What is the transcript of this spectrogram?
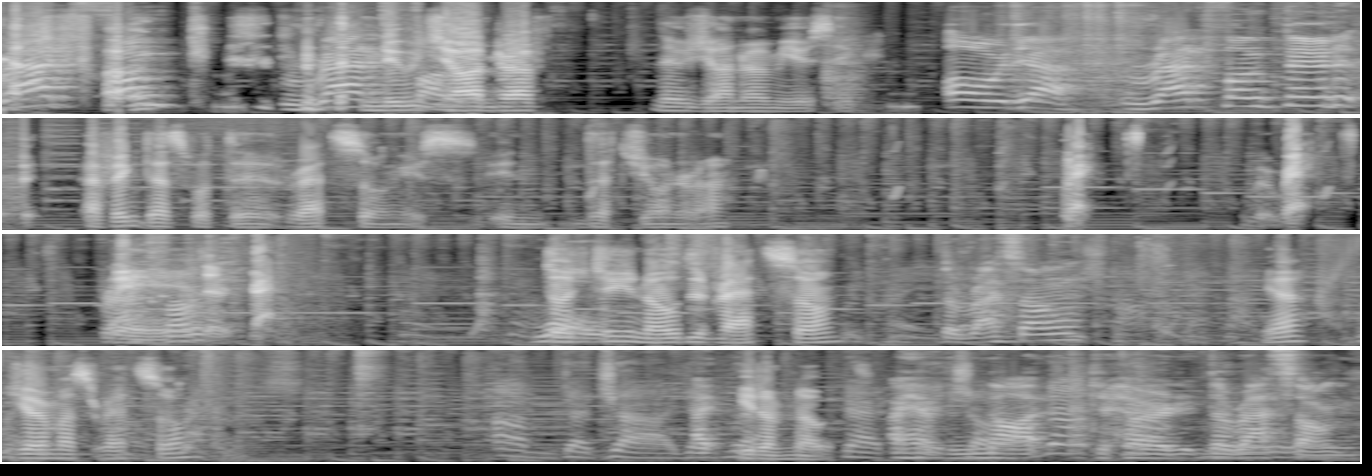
Rat funk. Rat New funk. genre. New genre of music. Oh yeah, rat funk, dude. I think that's what the rat song is in that genre. Rat. Rat. Rat funk. The rat. Whoa, Don't you know the rat song? the rat song. Yeah? Jerma's rat song? I'm the giant I- You don't know it. I have not heard the rat song.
